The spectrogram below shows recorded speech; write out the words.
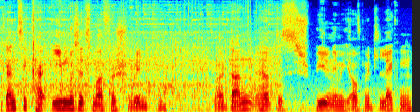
Die ganze KI muss jetzt mal verschwinden. Weil dann hört das Spiel nämlich auf mit Lecken.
